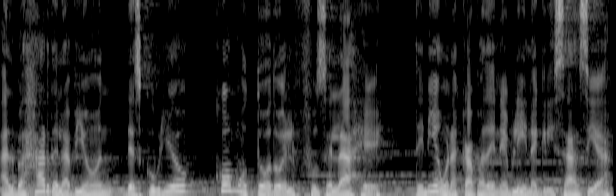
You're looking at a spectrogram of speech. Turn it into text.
Al bajar del avión, descubrió cómo todo el fuselaje tenía una capa de neblina grisácea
